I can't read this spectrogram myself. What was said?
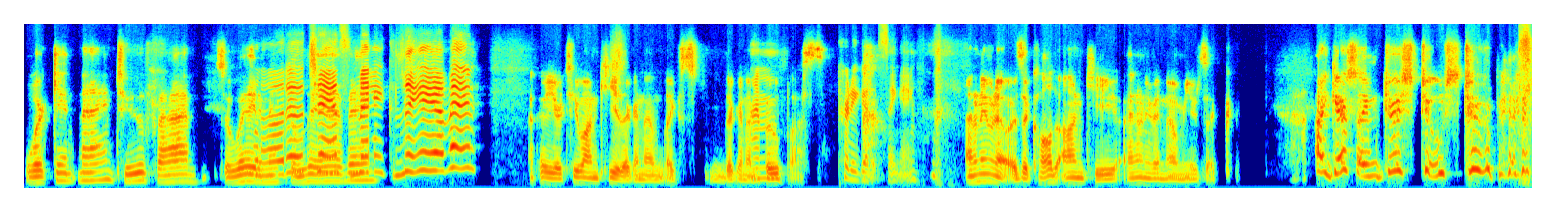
Working nine to five. So wait What a a minute. chance to living. make a living. Okay, you're two on key. They're gonna like they're gonna I'm- boop us. Pretty good at singing. I don't even know. Is it called on key? I don't even know music. I guess I'm just too stupid.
